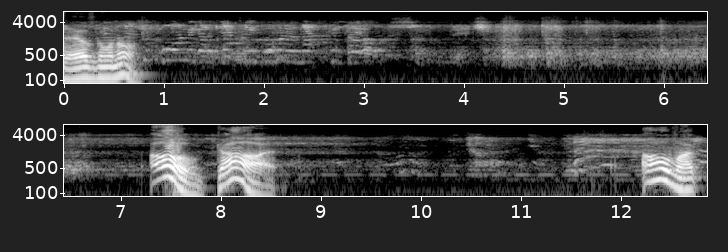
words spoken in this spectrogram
The hell's going on? Oh God! Oh my!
